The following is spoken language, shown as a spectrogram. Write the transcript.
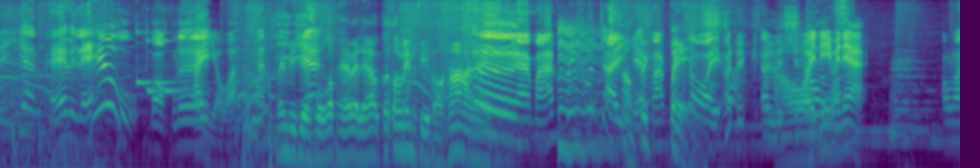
นี่เหี้ยแพ้ไปแล้ว บอกเลยใช่เหรอวะนาทีไม่มีเทมโฟก็แพ้ไปแล้วก็ต้องเล่น 4 ต่อ5ไง เออไงมาร์กไม่เข้าใจแกอ้าวมาร์กแปลไม่กๆจอยเอาเด็กเอาเลเอาไอ้นี่ไหมเนี่ยเอาอะไร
